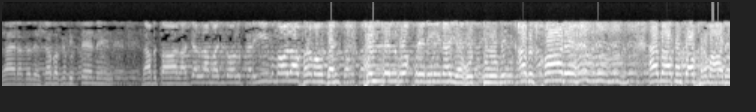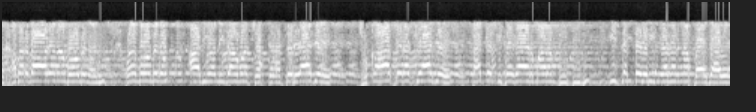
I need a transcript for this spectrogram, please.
غیرت دے سبق دتے نے۔ رب تعالی جل مجد کریم مولا فرماوندا ہے، کل المؤمنین یغضوا من ابصارهم. اما ابو محبوبہ فرما دے خبردار نہ مومنن او مومنو آدیاں نگاہاں چوک نہ ٹریا جے، جھکا کے رکھیا جے، تاکہ کسے غیر محرم بی بی دی عزت تیری نظر نہ پے جاوے۔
